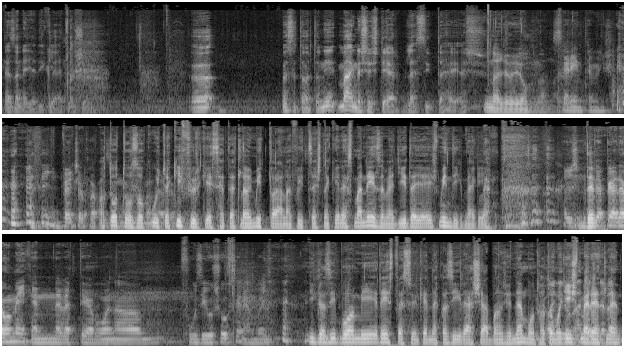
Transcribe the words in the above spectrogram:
Ez a negyedik lehetőség. Ö, összetartani. Mágneses tér lesz itt a helyes. Nagyon jó. Szerintem is. Így becsatlakozom. A totózók amit úgy, hogy mondtátok. kifürkészhetetlen, hogy mit találnak viccesnek. Én ezt már nézem egy ideje, és mindig meglep. És De- te például melyiken nevettél volna a fúziós ószeren, vagy? Igaziból mi részt veszünk ennek az írásában, úgyhogy nem mondhatom, hogy Annyira nem ismeretlen,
